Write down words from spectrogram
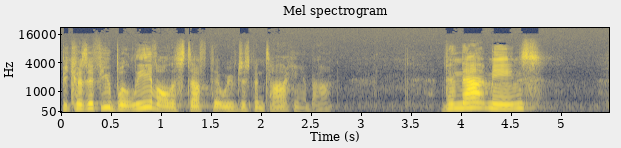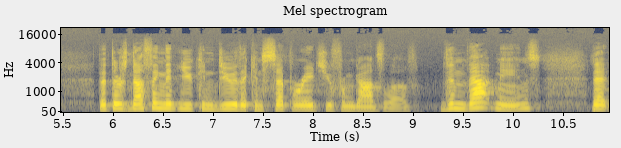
Because if you believe all the stuff that we've just been talking about, then that means that there's nothing that you can do that can separate you from God's love. Then that means that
